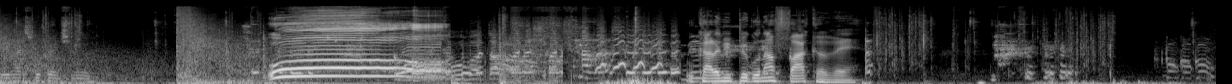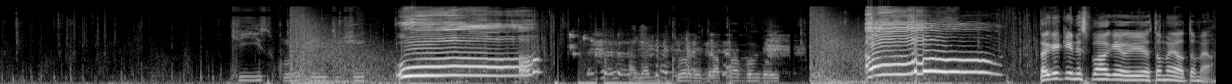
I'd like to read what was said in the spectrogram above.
Bem mais pro cantinho. Uh! O cara me pegou na faca, velho. Que isso, clone tem muito dinheiro. Uh! A W clone, dropa a bomba aí. Pega aqui no spawn aqui, toma ela, toma ela.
